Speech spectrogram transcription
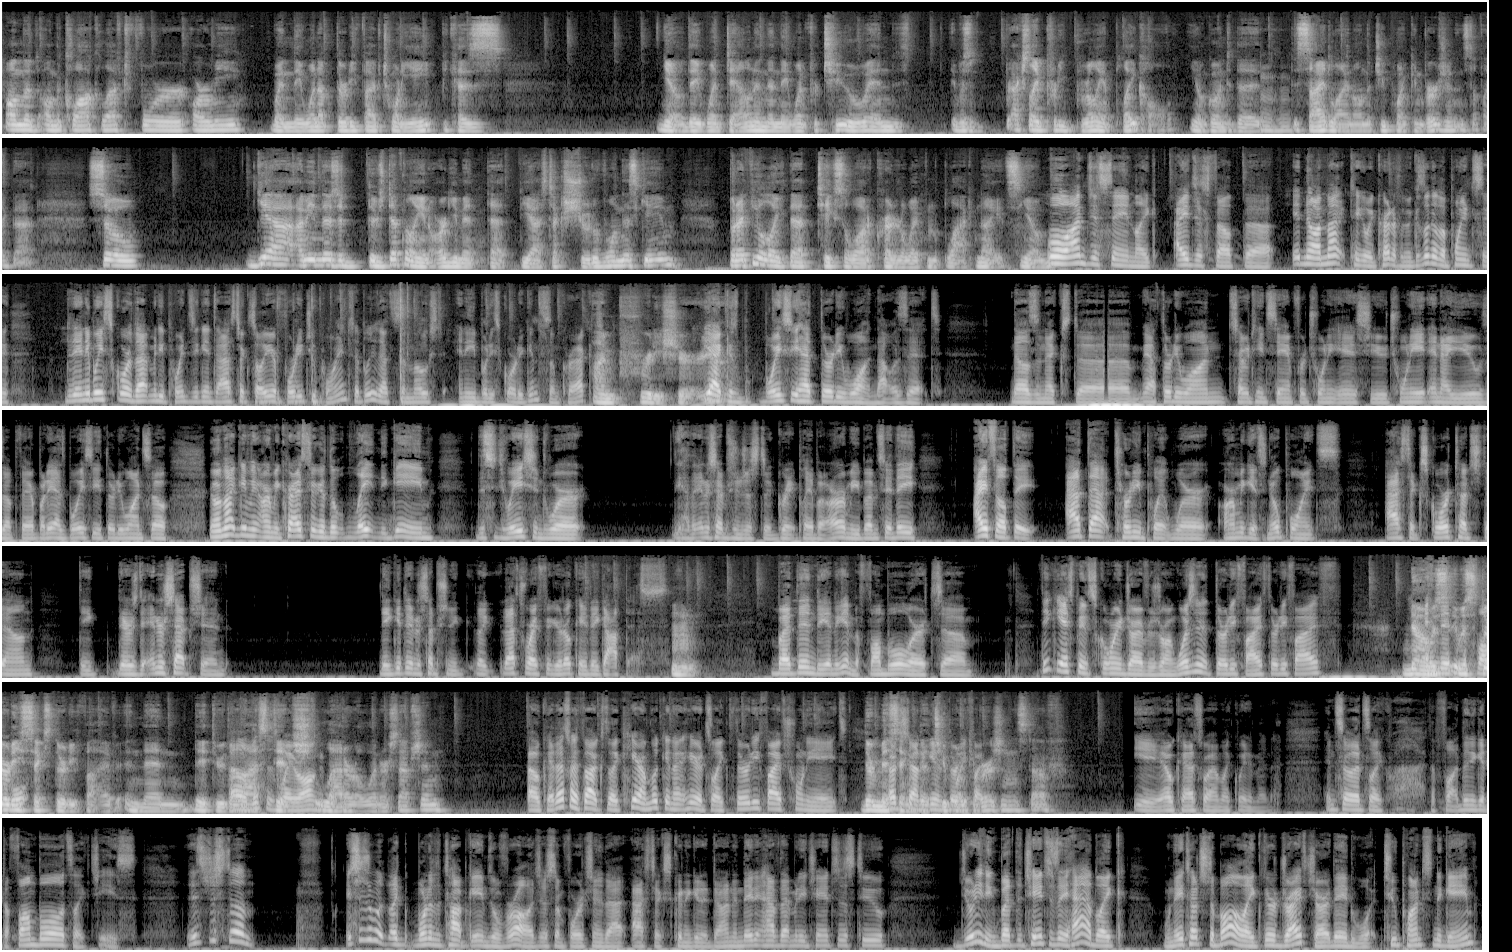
on the on the clock left for army when they went up 35-28 because you know they went down and then they went for two and it was actually a pretty brilliant play call you know going to the, mm-hmm. the sideline on the two point conversion and stuff like that so yeah i mean there's a there's definitely an argument that the aztecs should have won this game but I feel like that takes a lot of credit away from the Black Knights. You know. Well, I'm just saying, like, I just felt the. It, no, I'm not taking away credit from them because look at the points. Did anybody score that many points against Aztecs all year? 42 points? I believe that's the most anybody scored against them, correct? I'm pretty sure. Yeah, because yeah, Boise had 31. That was it. That was the next, uh, yeah, 31, 17 Stanford, 20 ASU, 28 NIU was up there, but he has Boise 31. So, no, I'm not giving Army credit. The late in the game, the situations where yeah, the interception is just a great play by Army. But I'm saying they, I felt they at that turning point where Army gets no points, Aztec score touchdown. They there's the interception. They get the interception. Like that's where I figured, okay, they got this. Mm-hmm. But then the end of the game, a fumble where it's. Um, I think ESPN scoring drive is wrong. Wasn't it 35-35? No, it was, it was 36-35, and then they threw the oh, last ditch lateral interception. Okay, that's what I thought. Cause like here, I'm looking at here. It's like 35-28. They're missing the again, two point conversion and stuff. Yeah. Okay, that's why I'm like, wait a minute. And so it's like the fun. Then you get the fumble. It's like, geez, it's just a. Um, it's just like one of the top games overall. It's just unfortunate that Aztecs couldn't get it done, and they didn't have that many chances to do anything. But the chances they had, like when they touched the ball, like their drive chart, they had what two punts in the game.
